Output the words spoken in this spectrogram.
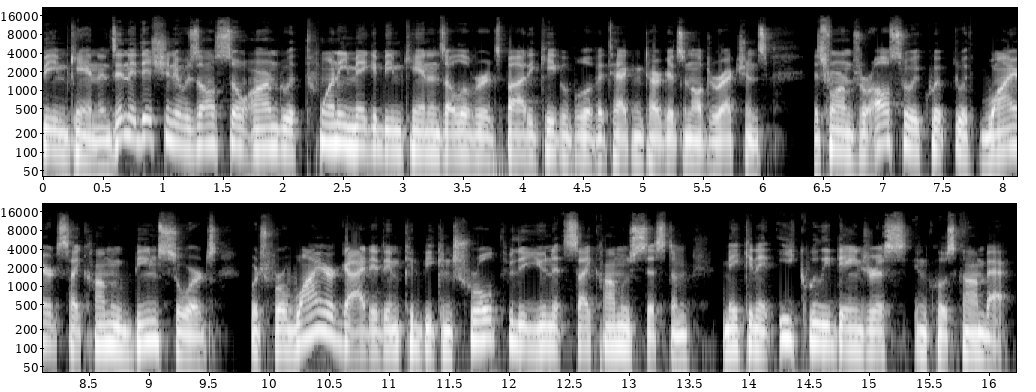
beam cannons. In addition, it was also armed with 20 mega beam cannons all over its body, capable of attacking targets in all directions. Its forearms were also equipped with wired Psycommu beam swords, which were wire guided and could be controlled through the unit's Psycommu system, making it equally dangerous in close combat.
